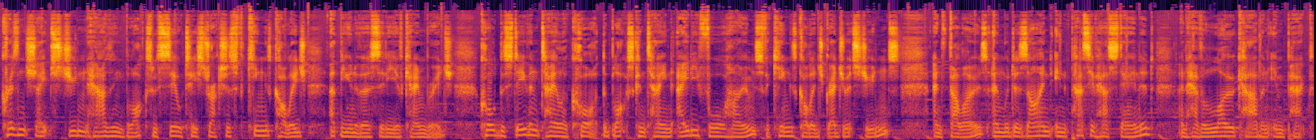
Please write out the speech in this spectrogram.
crescent shaped student housing blocks with CLT structures for King's College at the University of Cambridge. Called the Stephen Taylor Court, the blocks contain 84 homes for King's College graduate students and fellows and were designed in Passive House standard and have a low carbon impact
